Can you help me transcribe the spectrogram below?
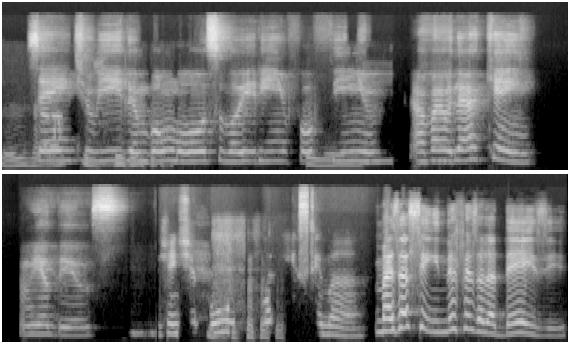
Uhum. Gente, o William, bom moço, loirinho, fofinho. Uhum. Ela vai olhar quem? Meu Deus. Gente boa, boníssima. Mas assim, em defesa da Daisy,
